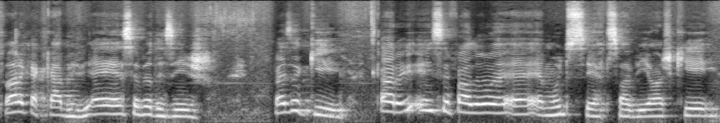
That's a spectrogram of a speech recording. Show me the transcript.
Claro que acabe, é, esse é o meu desejo. Mas aqui, cara, isso que você falou é, é, muito certo, sabe? Eu acho que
